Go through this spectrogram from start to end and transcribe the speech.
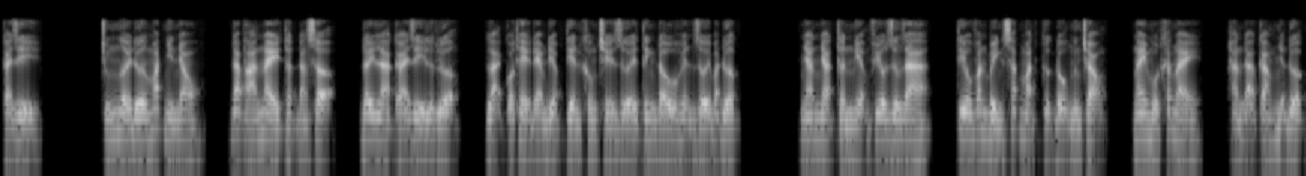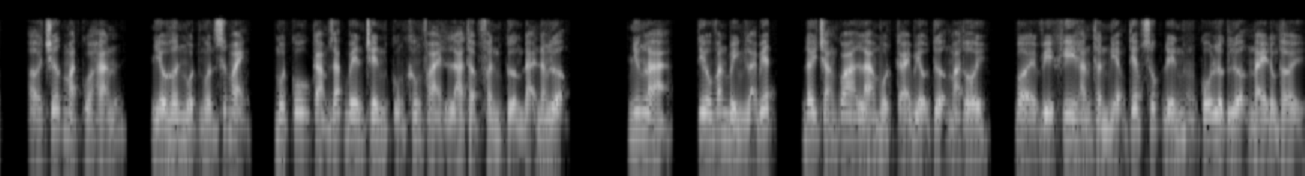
Cái gì? Chúng người đưa mắt nhìn nhau, đáp án này thật đáng sợ, đây là cái gì lực lượng, lại có thể đem điệp tiên không chế dưới tinh đấu huyễn giới bắt được? Nhàn nhạt thần niệm phiêu dương ra tiêu văn bình sắc mặt cực độ ngưng trọng, ngay một khắc này, hắn đã cảm nhận được, ở trước mặt của hắn, nhiều hơn một nguồn sức mạnh, một cô cảm giác bên trên cũng không phải là thập phần cường đại năng lượng. Nhưng là, tiêu văn bình lại biết, đây chẳng qua là một cái biểu tượng mà thôi, bởi vì khi hắn thần niệm tiếp xúc đến cố lực lượng này đồng thời,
